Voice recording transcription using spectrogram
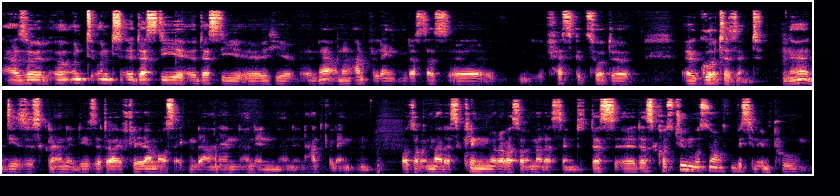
also und und dass die dass die hier ne, an den Handgelenken, dass das äh, festgezurrte äh, Gurte sind. Ne? Dieses kleine, diese drei Fledermausecken da an den, an, den, an den Handgelenken, was auch immer das Klingen oder was auch immer das sind. Das, äh, das Kostüm muss noch ein bisschen improven.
